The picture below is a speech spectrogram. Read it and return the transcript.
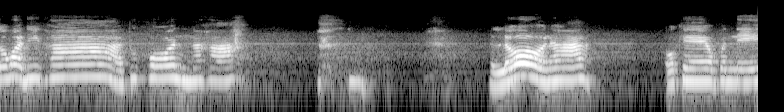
สวัสดีค่ะ ทุกคนนะคะ ฮัลโหลนะคะ โอเค วันนี้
